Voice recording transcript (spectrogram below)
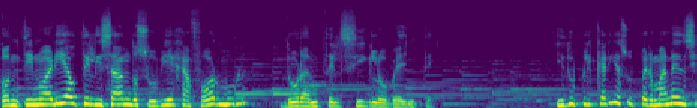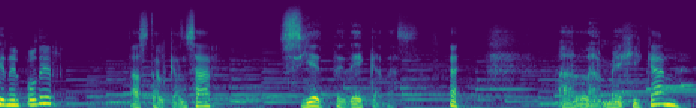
continuaría utilizando su vieja fórmula durante el siglo XX y duplicaría su permanencia en el poder hasta alcanzar siete décadas. A la mexicana.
